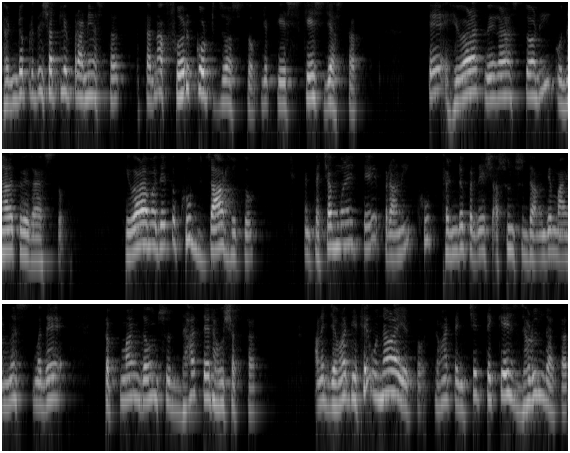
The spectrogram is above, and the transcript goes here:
थंड प्रदेशातले प्राणी असतात, त्यांना फर कोट जो असतो, म्हणजे केस केस जे असतात, ते हिवाळ्यात वेगळा असतो आणि उन्हाळ्यात वेगळा असतो. हिवाळ्यामध्ये तो खूप जाड होतो आणि त्याच्यामुळे ते प्राणी खूप थंड प्रदेश असूनसुद्धा म्हणजे मायनसमध्ये तापमान जाऊनसुद्धा ते राहू शकतात. आणि जेव्हा तिथे उन्हाळा येतो, तेव्हा त्यांचे ते केस झडून जातात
